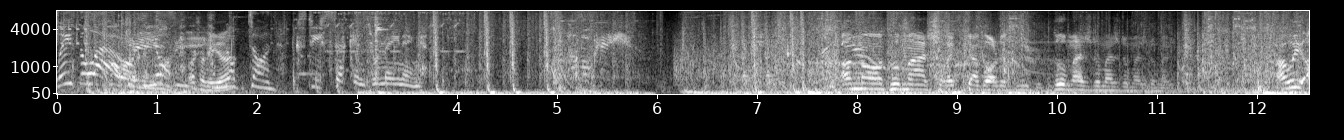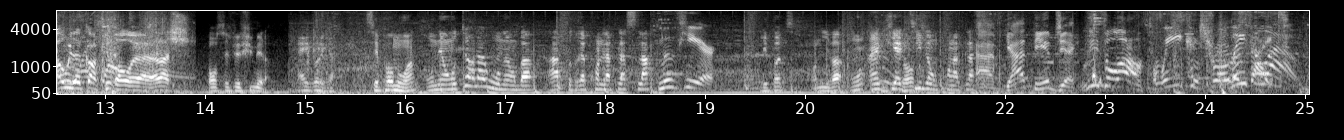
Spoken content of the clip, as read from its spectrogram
Lethal out. Moi j'en ai eu un. Not done. 60 seconds remaining. I'm okay. Oh non, dommage, j'aurais pu avoir le guide. Dommage, dommage, dommage, dommage. Ah oui, ah oui d'accord. c'est- Oh ouais, la lâche. On s'est fait fumer là. Allez, go, les gars. C'est pour nous, hein. On est en hauteur là ou on est en bas? Ah, faudrait prendre la place là. Move here. Les potes. On y va. On, un qui active et on prend la place? I've got the object. Lethal out. We control the Lethal site. out.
